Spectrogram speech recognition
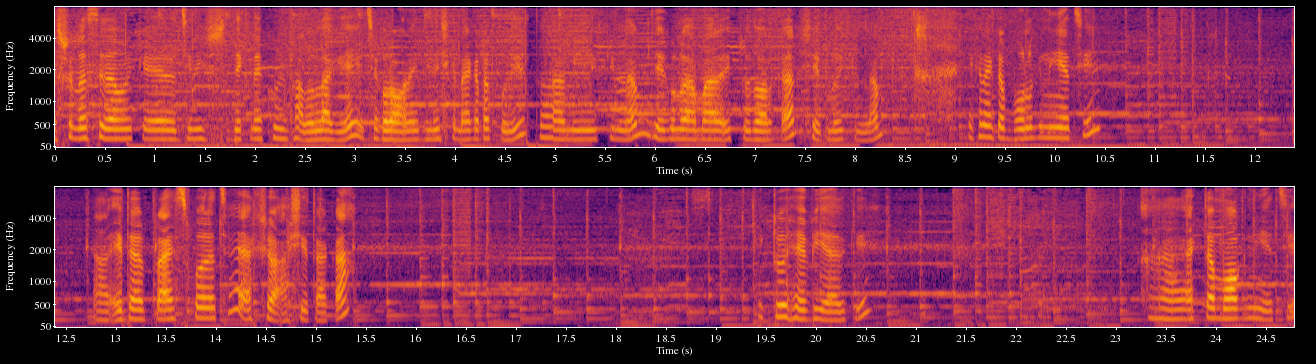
আসলে সিরামিকের জিনিস দেখলে খুবই ভালো লাগে। ইচ্ছে করে অনেক জিনিস কেনাকাটা করি। তো আমি কিনলাম যেগুলো আমার একটু দরকার, সেগুলোই কিনলাম। এখানে একটা বোল নিয়েছি। আর এটার প্রাইস পড়েছে একশো আশি টাকা। একটু হেভি আর কি। একটা মগ নিয়েছি।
